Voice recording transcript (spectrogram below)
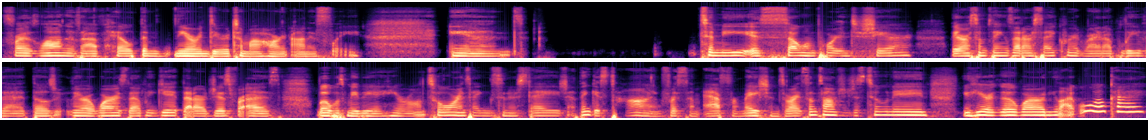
for as long as I've held them near and dear to my heart, honestly. And to me, is so important to share there are some things that are sacred, right? I believe that those, there are words that we get that are just for us. But with me being here on tour and taking center stage, I think it's time for some affirmations, right? Sometimes you just tune in, you hear a good word and you're like, oh, okay.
